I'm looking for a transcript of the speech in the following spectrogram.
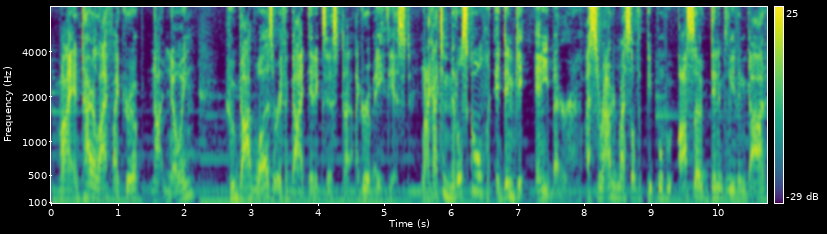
My entire life, I grew up not knowing who God was or if a God did exist. I grew up atheist. When I got to middle school, it didn't get any better. I surrounded myself with people who also didn't believe in God.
